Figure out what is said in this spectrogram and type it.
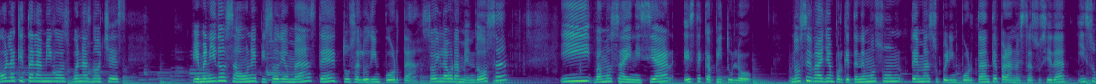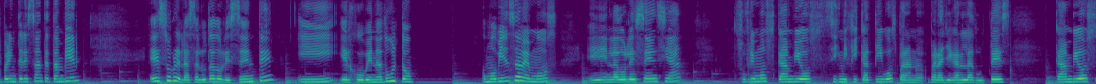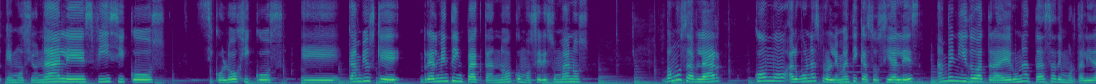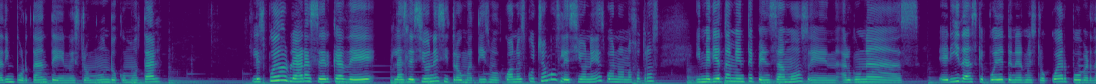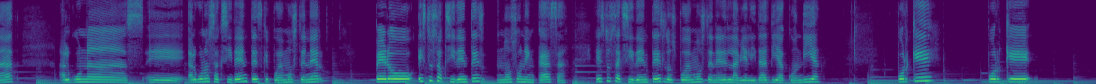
Hola, ¿qué tal amigos? Buenas noches. Bienvenidos a un episodio más de Tu Salud Importa. Soy Laura Mendoza y vamos a iniciar este capítulo. No se vayan porque tenemos un tema súper importante para nuestra sociedad y súper interesante también. Es sobre la salud adolescente y el joven adulto. Como bien sabemos, en la adolescencia sufrimos cambios significativos para, para llegar a la adultez, cambios emocionales, físicos, psicológicos, eh, cambios que realmente impactan, ¿no? Como seres humanos. Vamos a hablar cómo algunas problemáticas sociales han venido a traer una tasa de mortalidad importante en nuestro mundo como tal. Les puedo hablar acerca de las lesiones y traumatismo. Cuando escuchamos lesiones, bueno, nosotros inmediatamente pensamos en algunas heridas que puede tener nuestro cuerpo, ¿verdad? Algunas, eh, algunos accidentes que podemos tener, pero estos accidentes no son en casa. Estos accidentes los podemos tener en la vialidad día con día. ¿Por qué? Porque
